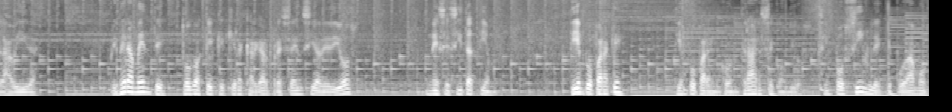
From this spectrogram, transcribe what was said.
la vida. Primeramente, todo aquel que quiera cargar presencia de Dios necesita tiempo. ¿Tiempo para qué? Tiempo para encontrarse con Dios. Es imposible que podamos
